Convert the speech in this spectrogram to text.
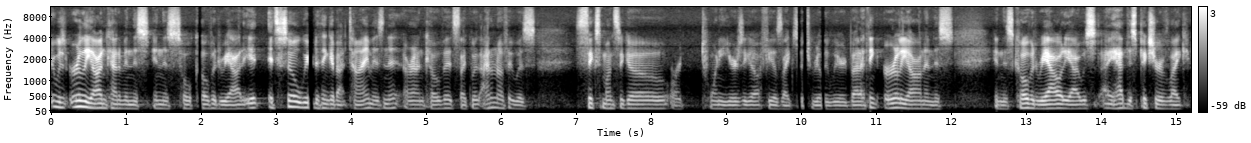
it was early on kind of in this in this whole covid reality it, it's so weird to think about time isn't it around covid it's like i don't know if it was six months ago or 20 years ago it feels like it's really weird but i think early on in this in this covid reality i was i had this picture of like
